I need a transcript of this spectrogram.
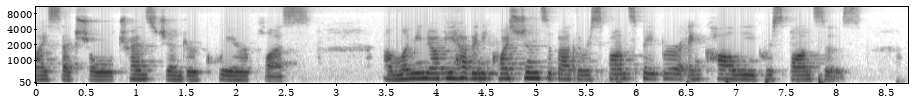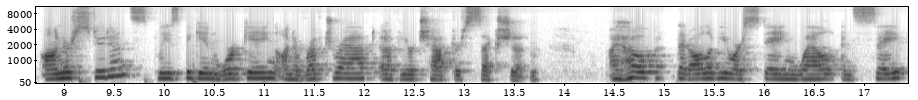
bisexual, transgender, queer, plus. Um, let me know if you have any questions about the response paper and colleague responses. Honor students, please begin working on a rough draft of your chapter section. I hope that all of you are staying well and safe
